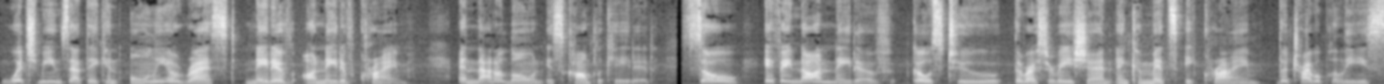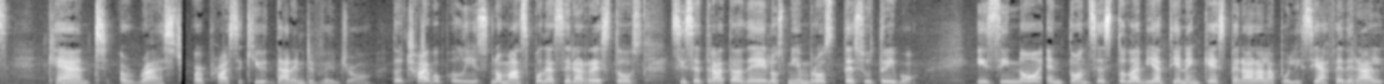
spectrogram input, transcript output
Which means that they can only arrest native on native crime. And that alone is complicated. So, if a non native goes to the reservation and commits a crime, the tribal police can't arrest or prosecute that individual. The tribal police no más puede hacer arrestos si se trata de los miembros de su tribu. Y si no, entonces todavía tienen que esperar a la Policía Federal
